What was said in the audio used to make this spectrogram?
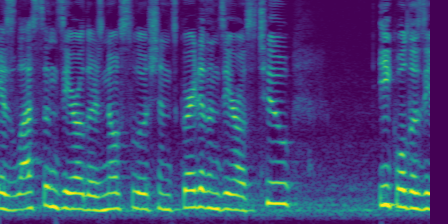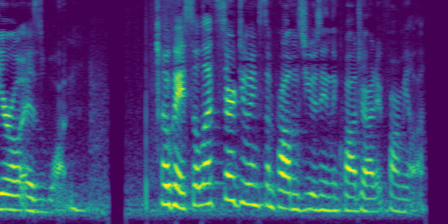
is less than zero, there's no solutions. Greater than zero is two, equal to zero is one. Okay, so let's start doing some problems using the quadratic formula.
